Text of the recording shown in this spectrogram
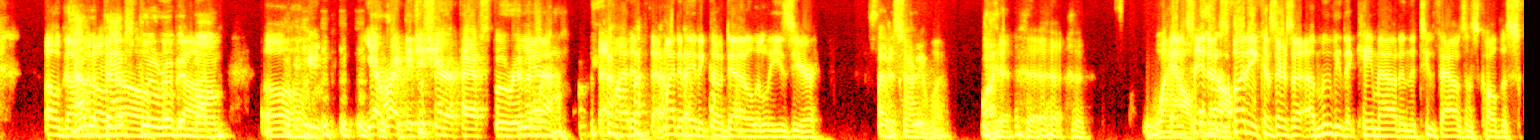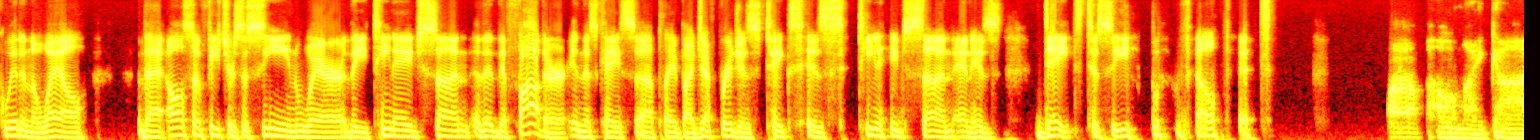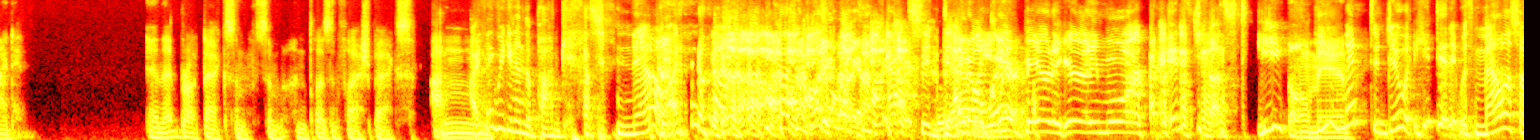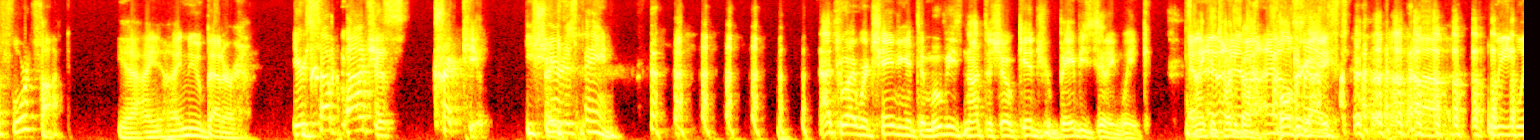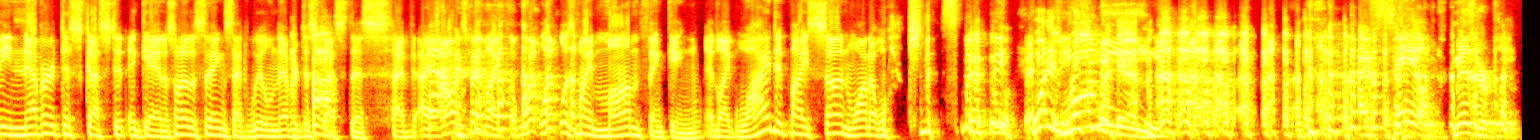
oh god, Have a oh, Pabst no. Blue Oh, Ribbon, God. Mom. Oh, yeah, right. Did you share a Pabst Blue Ribbon? yeah, that might have that might have made it go down a little easier. So I'm sorry, speak. what? Wow. And, it's, and it's funny because there's a, a movie that came out in the 2000s called The Squid and the Whale that also features a scene where the teenage son, the, the father in this case, uh, played by Jeff Bridges, takes his teenage son and his date to see Blue Velvet. Wow. oh my God. And that brought back some some unpleasant flashbacks. I, Mm. I think we can end the podcast now. I don't know because it wasn't like I- I- I- accidental. I know I Where? can't bear to hear anymore. It's just he. Oh, he man. meant to do it. He did it with malice aforethought. Yeah, I, I knew better. Your subconscious tricked you. He shared his pain. That's why we're changing it to movies not to show kids your babysitting week. And, I can talk and about I- and I'll say, uh, we we never discussed it again. It's one of those things that we'll never discuss this. I've, I've always been like, what what was my mom thinking? And like, why did my son want to watch this movie? what is wrong with him? I failed miserably.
